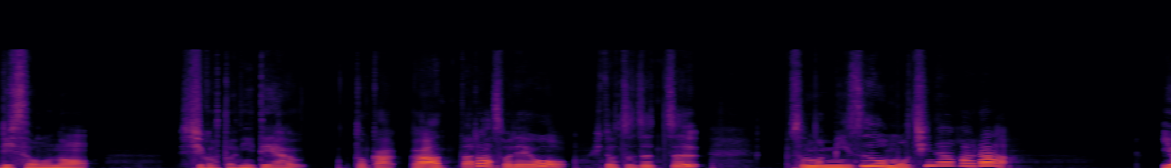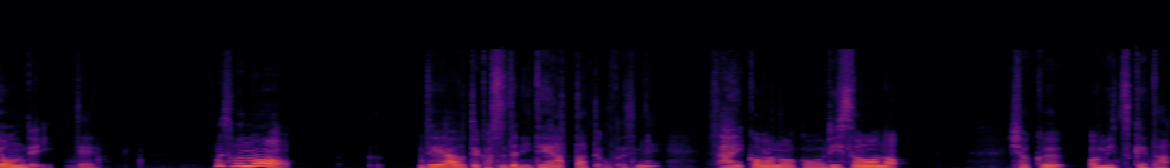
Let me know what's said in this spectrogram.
理想の仕事に出会うとかがあったらそれを一つずつその水を持ちながら読んでいってその出会うというかすでに出会ったってことですね。最高のこう理想の職を見つけた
